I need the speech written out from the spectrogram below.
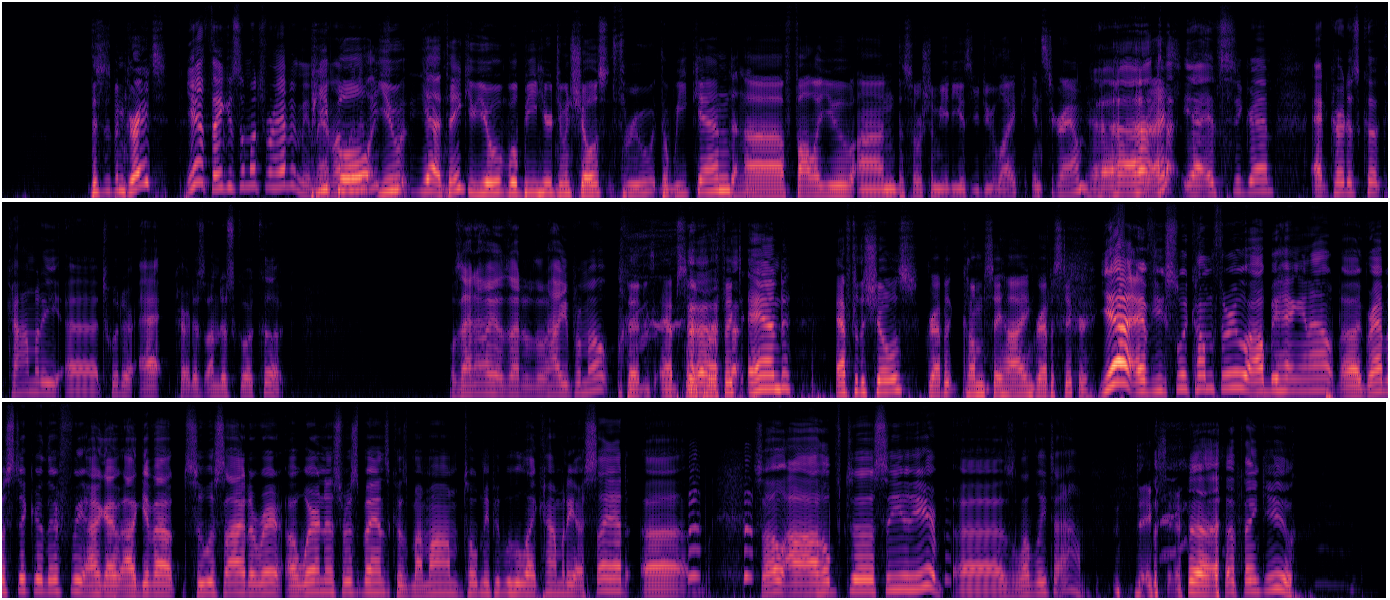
This has been great. Yeah, thank you so much for having me, man. People meet you, yeah thank you you will be here doing shows through the weekend Mm-hmm. uh follow you on the social medias you do like instagram right? yeah, Instagram at Curtis Cook Comedy, uh, Twitter at Curtis underscore Cook. Was that how is that how you promote? that is absolutely perfect and after the shows grab it come say hi and grab a sticker Yeah, if you would come through, I'll be hanging out. Uh, grab a sticker; they're free. I, I give out suicide awareness wristbands because my mom told me people who like comedy are sad. Uh, so I hope to see you here. Uh, it's a lovely town. thanks. Thank you.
